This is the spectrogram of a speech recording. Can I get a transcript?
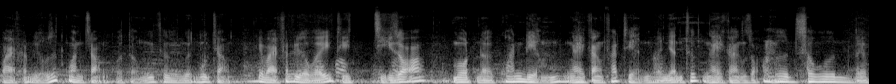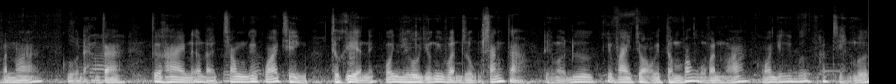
bài phát biểu rất quan trọng của Tổng Bí thư Nguyễn Phú Trọng. Cái bài phát biểu ấy thì chỉ rõ một là quan điểm ngày càng phát triển và nhận thức ngày càng rõ hơn, sâu hơn về văn hóa của Đảng ta. Thứ hai nữa là trong cái quá trình thực hiện ấy, có nhiều những cái vận dụng sáng tạo để mà đưa cái vai trò cái tầm vóc của văn hóa có những cái bước phát triển mới.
